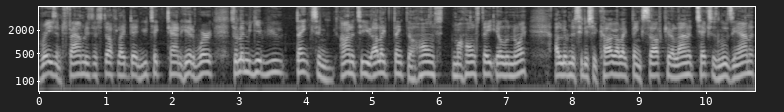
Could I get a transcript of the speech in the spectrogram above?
raising families and stuff like that, and you take time to hear the word. So let me give you thanks and honor to you. I like to thank the home my home state, Illinois. I live in the city of Chicago. I like to thank South Carolina, Texas, Louisiana,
